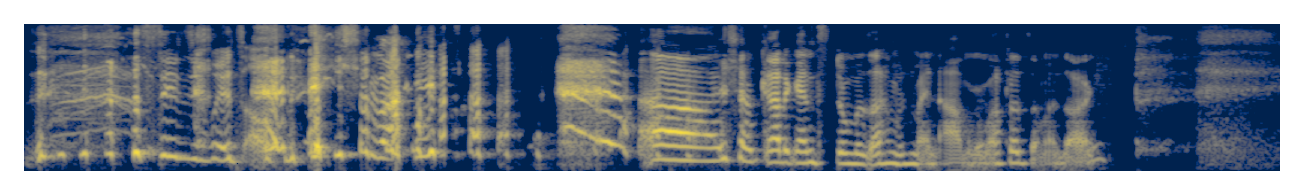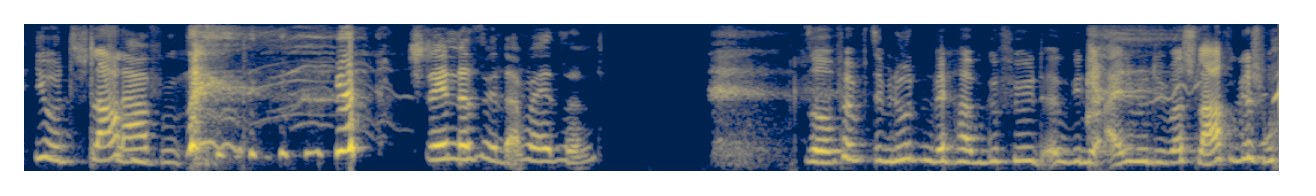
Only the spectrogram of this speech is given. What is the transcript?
Das sehen sie übrigens auch nicht. Ich weiß. Ah, ich habe gerade ganz dumme Sachen mit meinen Armen gemacht, was soll man sagen? Gut, schlafen. Schlafen. Schön, dass wir dabei sind. So, 15 Minuten. Wir haben gefühlt irgendwie nur eine Minute über Schlafen gesprochen.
